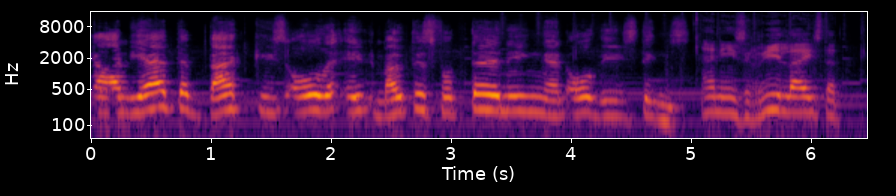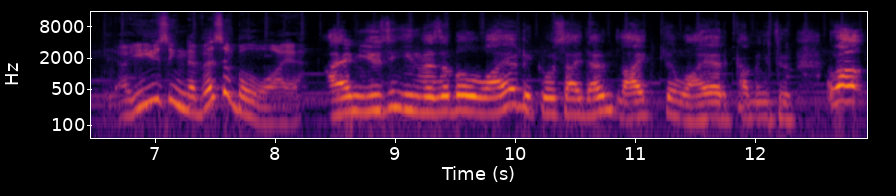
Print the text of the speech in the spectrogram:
Yeah, and here at the back is all the motors for turning and all these things. And he's realized that. Are you using the visible wire? I am using invisible wire because I don't like the wire coming through. Well,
